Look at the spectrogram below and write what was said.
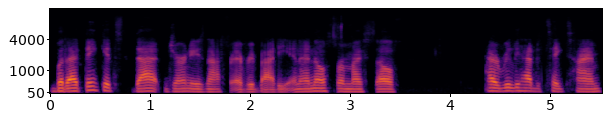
But I think it's that journey is not for everybody. And I know for myself, I really had to take time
